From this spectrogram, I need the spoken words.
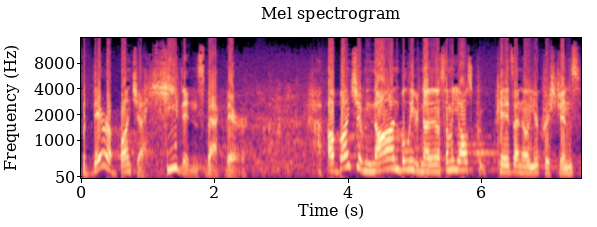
but they're a bunch of heathens back there. a bunch of non believers. Now, some of y'all's kids, I know you're Christians.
